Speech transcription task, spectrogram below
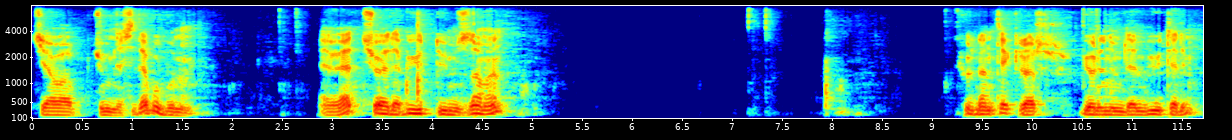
Cevap cümlesi de bu bunun. Evet. Şöyle büyüttüğümüz zaman şuradan tekrar görünümden büyütelim.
